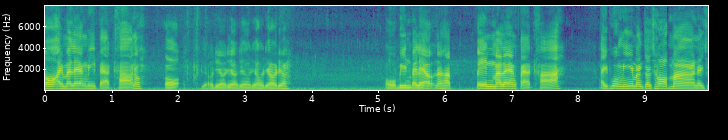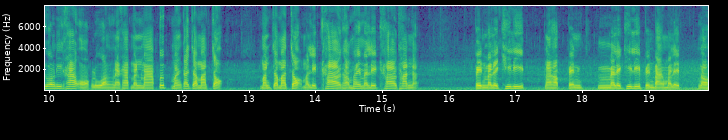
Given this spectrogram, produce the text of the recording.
ก็ไอแมลงมีแปดขาเนาะก็เดี๋ยวเดี๋ยวเดี๋ยวเดี๋ยวเดี๋ยวเดี๋ยวเดี๋ยวโอ้บินไปแล้วนะครับ เป็นแมลงแปดขา ไอพวกนี้มันจะชอบมาในช่วงที่ข้าวออกรวงนะครับ มันมาปุ๊บมันก็จะมาเจาะ มันจะมาเจาะเมล็ดข้าวทำให้เมล็ดข้าวท่านอะเป็นเมล็ดขี้รีบนะครับ เป็นเมล็ดขี้รีบเป็นบางเมล็ดเนาะ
